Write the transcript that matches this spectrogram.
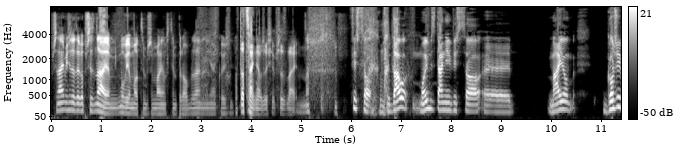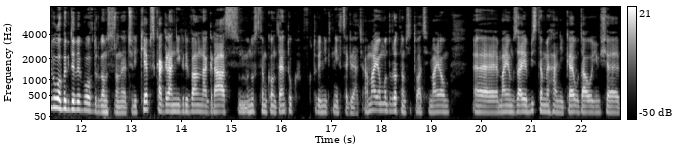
przynajmniej się do tego przyznają i mówią o tym, że mają z tym problem i jakoś, Doceniam, że się przyznaję. no, Wiesz co, udało, moim zdaniem, wiesz co, e, mają, gorzej byłoby, gdyby było w drugą stronę, czyli kiepska gra, niegrywalna gra z mnóstwem kontentu, w który nikt nie chce grać, a mają odwrotną sytuację, mają, e, mają zajebistą mechanikę, udało im się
